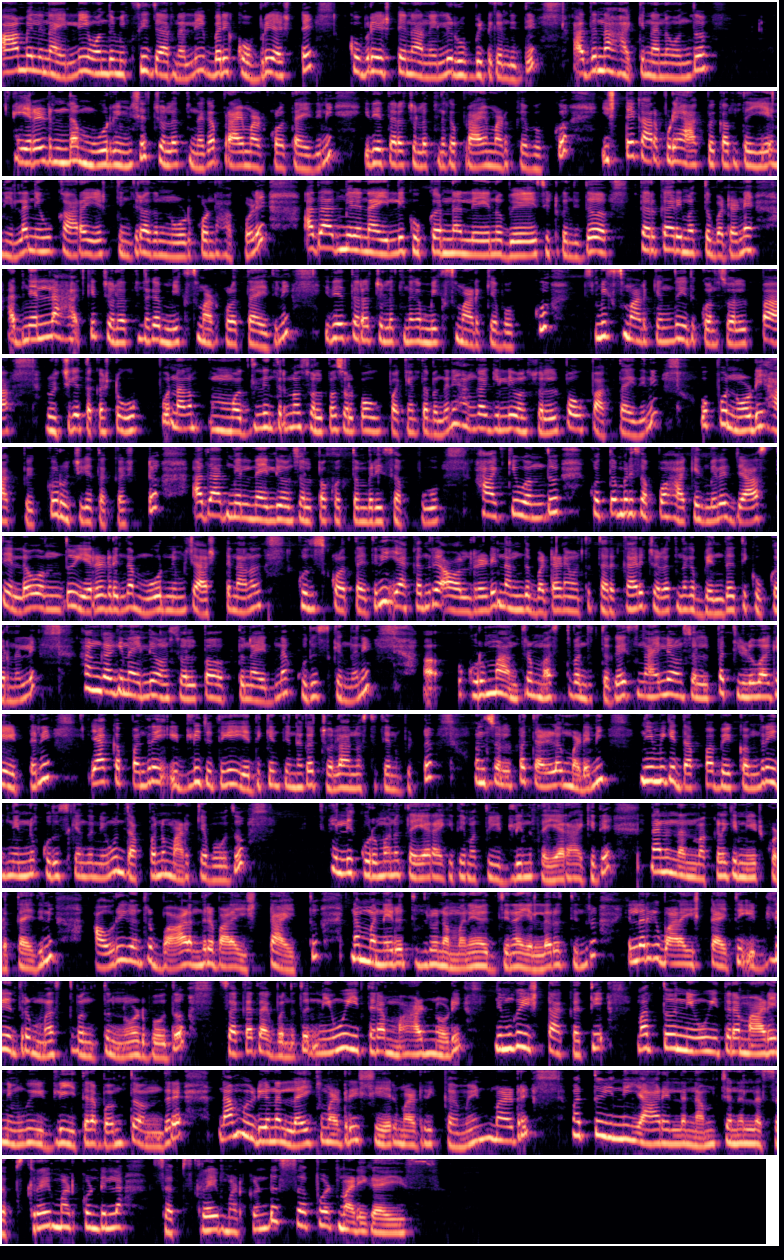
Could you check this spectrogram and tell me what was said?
ಆಮೇಲೆ ನಾನು ಇಲ್ಲಿ ಒಂದು ಮಿಕ್ಸಿ ಜಾರ್ನಲ್ಲಿ ಬರೀ ಕೊಬ್ಬರಿ ಅಷ್ಟೇ ಕೊಬ್ಬರಿ ಅಷ್ಟೇ ನಾನಿಲ್ಲಿ ರುಬ್ಬಿಟ್ಕೊಂಡಿದ್ದೆ. ಅದನ್ನು ಹಾಕಿ ನಾನು ಒಂದು ಎರಡರಿಂದ ಮೂರು ನಿಮಿಷ ಚೊಲತ್ನಾಗ ಫ್ರೈ ಮಾಡ್ಕೊಳ್ತಾ ಇದ್ದೀನಿ. ಇದೇ ಥರ ಚೊಲತ್ನಾಗ ಫ್ರೈ ಮಾಡ್ಕೋಬೇಕು. ಇಷ್ಟೇ ಖಾರ ಪುಡಿ ಹಾಕಬೇಕಂತ ಏನಿಲ್ಲ. ನೀವು ಖಾರ ಎಷ್ಟು ತಿಂತೀರೋ ಅದನ್ನು ನೋಡ್ಕೊಂಡು ಹಾಕ್ಕೊಳ್ಳಿ ಅದಾದಮೇಲೆ ನಾ ಇಲ್ಲಿ ಕುಕ್ಕರ್ನಲ್ಲಿ ಏನು ಬೇಯಿಸಿಟ್ಕೊಂಡಿದ್ದು ತರಕಾರಿ ಮತ್ತು ಬಟಾಣೆ, ಅದನ್ನೆಲ್ಲ ಹಾಕಿ ಚೊಲತ್ನಾಗ ಮಿಕ್ಸ್ ಮಾಡ್ಕೊಳ್ತಾ ಇದ್ದೀನಿ. ಇದೇ ಥರ ಚೊಲತ್ನಾಗ ಮಿಕ್ಸ್ ಮಾಡ್ಕೋಬೇಕು. ಮಿಕ್ಸ್ ಮಾಡ್ಕೊಂಡು ಇದಕ್ಕೊಂದು ಸ್ವಲ್ಪ ರುಚಿಗೆ ತಕ್ಕಷ್ಟು ಉಪ್ಪು ನಾನು ಮೊದಲಿಂತ್ರನೂ ಸ್ವಲ್ಪ ಸ್ವಲ್ಪ ಉಪ್ಪು ಹಾಕ್ಯಂತ ಬಂದೀನಿ. ಹಾಗಾಗಿ ಇಲ್ಲಿ ಒಂದು ಸ್ವಲ್ಪ ಉಪ್ಪು ಹಾಕ್ತಾಯಿದ್ದೀನಿ ಉಪ್ಪು ನೋಡಿ ಹಾಕಬೇಕು ರುಚಿಗೆ ತಕ್ಕಷ್ಟು. ಅದಾದಮೇಲೆ ನಾ ಇಲ್ಲಿ ಒಂದು ಸ್ವಲ್ಪ ಕೊತ್ತಂಬರಿ ಸೊಪ್ಪು ಹಾಕಿ ಒಂದು ಕೊತ್ತಂಬರಿ ಸೊಪ್ಪು ಹಾಕಿದ ಮೇಲೆ ಜಾಸ್ತಿ ಎಲ್ಲ ಒಂದು ಎರಡರಿಂದ ಮೂರು ನಿಮಿಷ ಅಷ್ಟೇ ನಾನು ಕುದಿಸ್ಕೊಳ್ತಾ ಇದ್ದೀನಿ. ಯಾಕಂದರೆ ಆಲ್ರೆಡಿ ನಂದು ಬಟಾಣೆ ಮತ್ತು ತರಕಾರಿ ಚೊಲತ್ನಾಗ ಬೆಂದೈತಿ ಕುಕ್ಕರ್ನಲ್ಲಿ ಹಾಗಾಗಿ ನಾ ಇಲ್ಲಿ ಒಂದು ಸ್ವಲ್ಪ ಹೊತ್ತು ನಾ ಇದನ್ನ ಕುದಿಸ್ಕೊಂಡನಿ ಕುರ್ಮ ಅಂತೂ ಮಸ್ತ್ ಬಂದಿತ್ತು ಗೈಸ್. ನಾ ಇಲ್ಲಿ ಒಂದು ಸ್ವಲ್ಪ ತಿಳುವಾಗೆ ಇಟ್ಟೇನೆ. ಯಾಕಪ್ಪ ಅಂದರೆ ಇಡ್ಲಿ ಜೊತೆಗೆ ಎದಕ್ಕಿಂತ ತಿನ್ನೋಕೆ ಚಲೋ ಅನ್ನಿಸ್ತೈತಿ ಅಂದ್ಬಿಟ್ಟು ಒಂದು ಸ್ವಲ್ಪ ತೆಳ್ಳಗೆ ಮಾಡೀನಿ. ನಿಮಗೆ ದಪ್ಪ ಬೇಕು ಅಂದರೆ ಇದನ್ನ ಇನ್ನೂ ಕುದಿಸ್ಕೊಂಡು ನೀವು ದಪ್ಪನೂ ಮಾಡ್ಕೋಬೋದು ಇಲ್ಲಿ ಕುರ್ಮನೂ ತಯಾರಾಗಿದೆ ಮತ್ತು ಇಡ್ಲಿನೂ ತಯಾರಾಗಿದೆ. ನಾನು ನನ್ನ ಮಕ್ಕಳಿಗೆ ನೀಡಿ ಕೊಡ್ತಾ ಇದ್ದೀನಿ. ಅವರಿಗಂತೂ ಭಾಳ ಅಂದರೆ ಭಾಳ ಇಷ್ಟ ಆಯಿತು. ನಮ್ಮ ಮನೆಯವರು ತಿಂದರು, ನಮ್ಮ ಮನೆಯ ಜನ ಎಲ್ಲರೂ ತಿಂದರು. ಎಲ್ಲರಿಗೂ ಭಾಳ ಇಷ್ಟ ಆಯಿತು. ಇಡ್ಲಿ ಅಂತೂ ಮಸ್ತ್ ಬಂತು ನೋಡ್ಬೋದು. ಸಖತ್ತಾಗಿ ಬಂದಿತ್ತು. ನೀವು ಈ ಥರ ಮಾಡಿ ನೋಡಿ ನಿಮಗೂ ಇಷ್ಟ ಆಕತಿ. ಮತ್ತು ನೀವು ಈ ಥರ ಮಾಡಿ ನಿಮಗೂ ಇಡ್ಲಿ ಈ ಥರ ಬಂತು ಅಂದರೆ ನಮ್ಮ ವಿಡಿಯೋನ ಲೈಕ್ ಮಾಡಿರಿ, ಶೇರ್ ಮಾಡಿರಿ, ಕಮೆಂಟ್ ಮಾಡಿರಿ. ಮತ್ತು ಇನ್ನು ಯಾರೆಲ್ಲ ನಮ್ಮ ಚಾನಲ್ನ ಸಬ್ಸ್ಕ್ರೈಬ್ ಮಾಡ್ಕೊಂಡಿಲ್ಲ ಸಬ್ಸ್ಕ್ರೈಬ್ ಮಾಡಿಕೊಂಡು ಸಪೋರ್ಟ್ ಮಾಡಿ ಗೈಸ್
